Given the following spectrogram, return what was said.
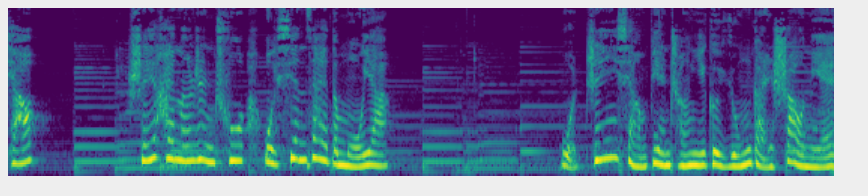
瞧，谁还能认出我现在的模样？我真想变成一个勇敢少年。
